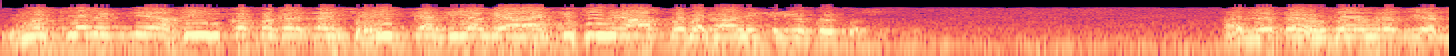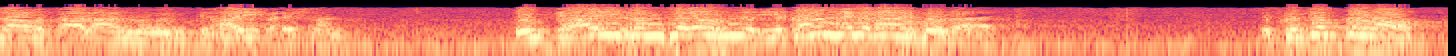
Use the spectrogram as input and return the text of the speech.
مسلم ابن عقیم کو پکڑ کر شہید کر دیا گیا ہے، کسی نے آپ کو بچانے کے لیے کوئی کوشش حضرت حسین رضی اللہ تعالیٰ عنہ انتہائی پریشان انتہائی غم سے ہوئے، یہ کام میرے باہر بول رہا ہے؟ اس کو چپ کرواؤ۔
